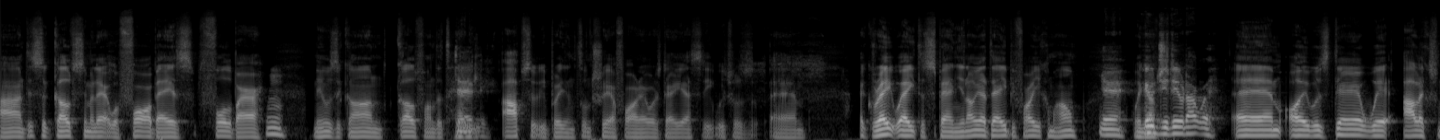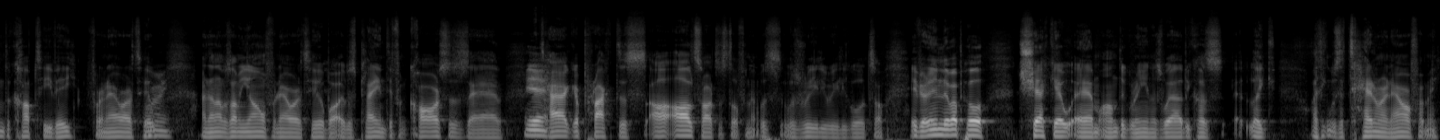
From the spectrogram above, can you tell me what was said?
And this is a golf simulator with four bays, full bar, music on, golf on the telly. Deadly. Absolutely brilliant. Done three or four hours there yesterday, which was um, a great way to spend, you know, your day before you come home. Yeah. Who did you do that with? Um, I was there with Alex from the Cop TV for an hour or two, Right. and then I was on my own for an hour or two. But I was playing different courses, uh, Yeah. target practice, all, all sorts of stuff, and it was it was really really good. So if you're in Liverpool, check out um on the green as well because like I think it was a tenner an hour for me.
